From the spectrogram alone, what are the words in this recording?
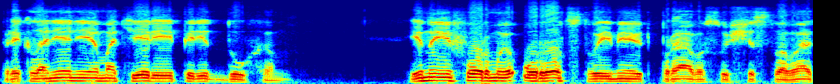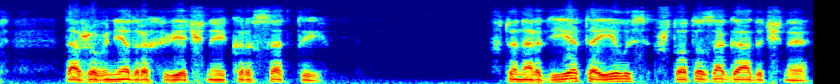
Преклонение материи перед духом. Иные формы уродства имеют право существовать даже в недрах вечной красоты. В Тенардье таилось что-то загадочное.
